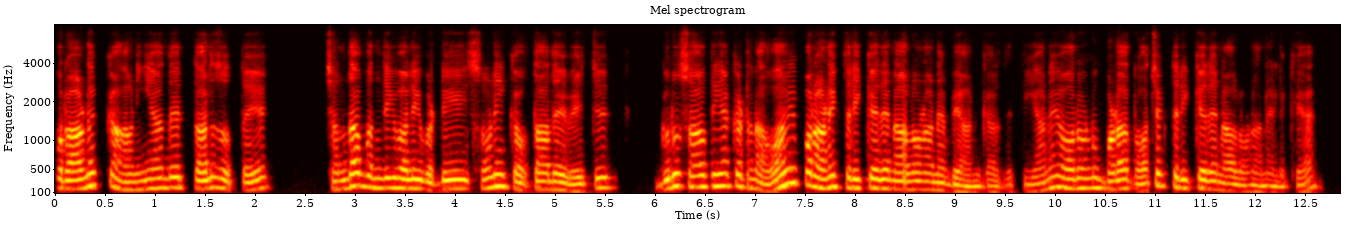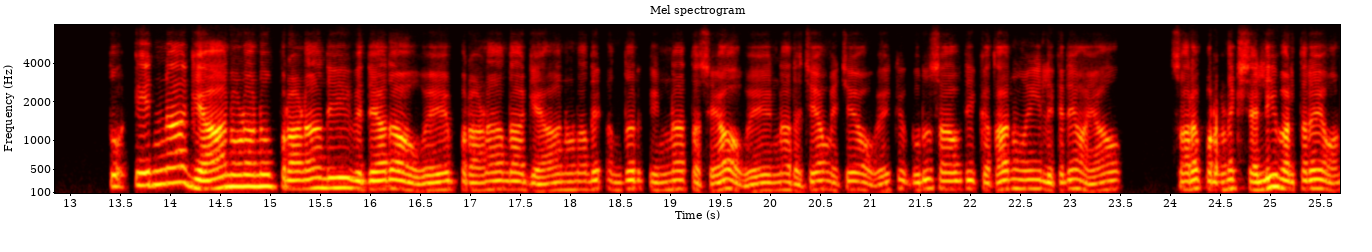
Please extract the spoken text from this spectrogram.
ਪੁਰਾਣਕ ਕਹਾਣੀਆਂ ਦੇ ਤਰਜ਼ ਉੱਤੇ ਛੰਦਾਬੰਦੀ ਵਾਲੀ ਵੱਡੀ ਸੋਹਣੀ ਕਵਿਤਾ ਦੇ ਵਿੱਚ ਗੁਰੂ ਸਾਹਿਬ ਦੀਆਂ ਘਟਨਾਵਾਂ ਵੀ ਪੁਰਾਣਿਕ ਤਰੀਕੇ ਦੇ ਨਾਲ ਉਹਨਾਂ ਨੇ ਬਿਆਨ ਕਰ ਦਿੱਤੀਆਂ ਨੇ ਔਰ ਉਹਨੂੰ ਬੜਾ ਰੌਚਕ ਤਰੀਕੇ ਦੇ ਨਾਲ ਉਹਨਾਂ ਨੇ ਲਿਖਿਆ ਤੋ ਇੰਨਾ ਗਿਆਨ ਉਹਨਾਂ ਨੂੰ ਪੁਰਾਣਾ ਦੀ ਵਿਦਿਆ ਦਾ ਹੋਵੇ, ਪੁਰਾਣਾ ਦਾ ਗਿਆਨ ਉਹਨਾਂ ਦੇ ਅੰਦਰ ਇੰਨਾ ਤਸਿਆ ਹੋਵੇ, ਇੰਨਾ ਰਚਿਆ ਮਿਚਿਆ ਹੋਵੇ ਕਿ ਗੁਰੂ ਸਾਹਿਬ ਦੀ ਕਥਾ ਨੂੰ ਹੀ ਲਿਖਦੇ ਹੋਇਆ ਉਹ ਸਾਰਾ ਪੁਰਾਣਿਕ ਸ਼ੈਲੀ ਵਰਤ ਰਹੇ ਹੋਣ।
